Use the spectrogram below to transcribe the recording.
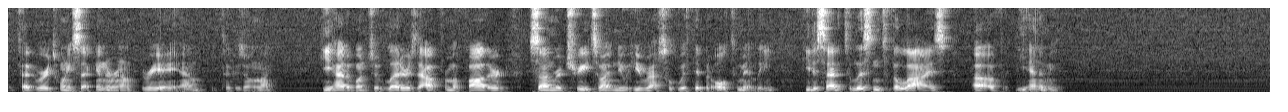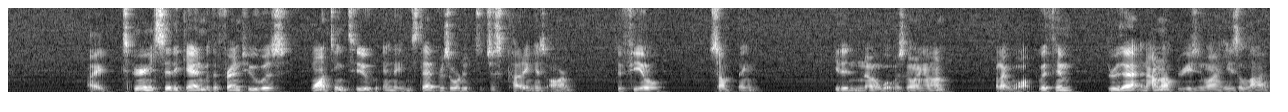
On February 22nd, around 3 a.m., he took his own life. He had a bunch of letters out from a father son retreat, so I knew he wrestled with it, but ultimately, he decided to listen to the lies of the enemy. I experienced it again with a friend who was wanting to, and they instead resorted to just cutting his arm to feel something. He didn't know what was going on, but I walked with him through that, and I'm not the reason why he's alive,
